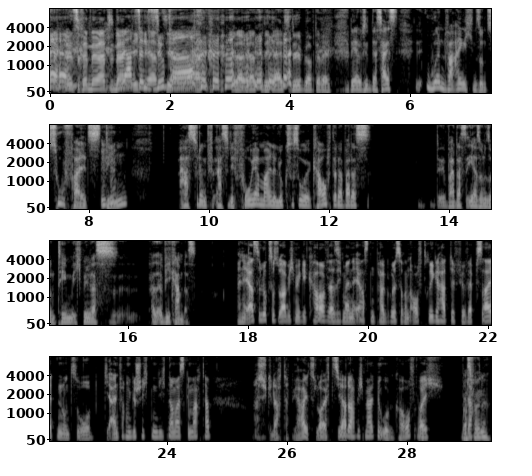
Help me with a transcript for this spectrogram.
der größere Nerd. Nein, Nerds sind Herzchen, super. Ja. Genau, Nerds sind die geilsten Typen auf der Welt. Das heißt, Uhren war eigentlich so ein Zufallsding. Mhm. Hast du denn, hast du dir vorher mal eine Luxusuhr gekauft oder war das, war das eher so, ein- so ein Thema, ich will was, also wie kam das? Meine erste Luxusuhr habe ich mir gekauft, als ich meine ersten paar größeren Aufträge hatte für Webseiten und so die einfachen Geschichten, die ich damals gemacht habe. Und als ich gedacht habe, ja, jetzt läuft's ja, da habe ich mir halt eine Uhr gekauft, weil ich Was dachte, für eine?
